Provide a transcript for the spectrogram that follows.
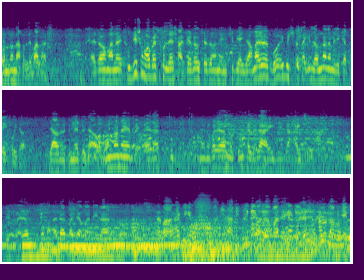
বন্ধ না হলে ভালো আছে। এটা মানে ছুটি সমাবেশ করলে সার্কেটও যেমন এনসিপি আইছে আমার বই বিশ্ব থাকি লন্ডন, আমেরিকাতে কই দেওয়া যাও তুমি একটু যাও। লন্ডনে এরা খুব মনে করে এরা নতুন ছেলেরা এই যে আইছে। এরা মাঝে আমার এরা কি জানি না আমি তো আমার আমি যাইব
